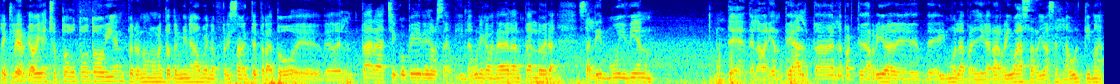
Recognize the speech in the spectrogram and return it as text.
Leclerc había hecho todo, todo, todo bien, pero en un momento determinado, bueno, precisamente trató de, de adelantar a Checo Pérez, o sea, y la única manera de adelantarlo era salir muy bien de, de, la variante alta, en la parte de arriba de, de Imola para llegar a Ribasa. Ribasa es la última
